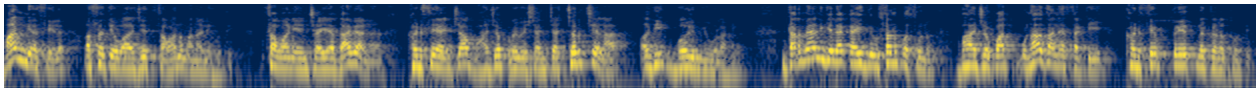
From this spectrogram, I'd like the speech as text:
मान्य असेल असं तेव्हा अजित चव्हाण म्हणाले होते. चव्हाण यांच्या या दाव्यानं खडसे यांच्या भाजप प्रवेशांच्या चर्चेला अधिक बळ मिळू लागलं. दरम्यान गेल्या काही दिवसांपासून भाजपात पुन्हा जाण्यासाठी खडसे प्रयत्न करत होते.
